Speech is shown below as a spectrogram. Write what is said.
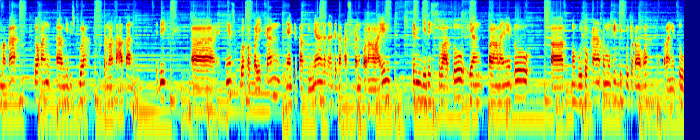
maka itu akan eh, menjadi sebuah bermanfaatan jadi eh, ini sebuah kebaikan yang kita punya kita kita kasihkan ke orang lain dan menjadi sesuatu yang orang lain itu eh, membutuhkan atau mungkin dibutuhkan oleh orang itu.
